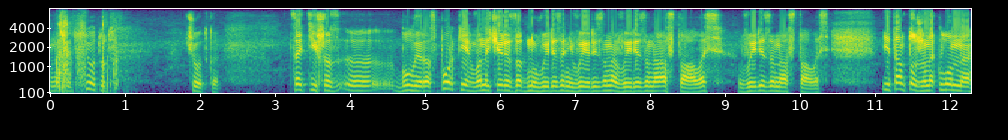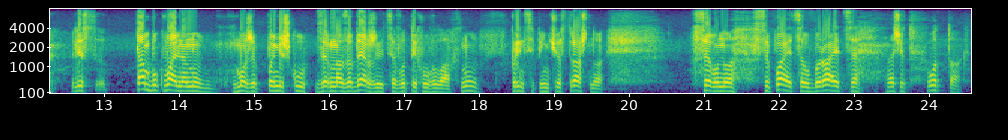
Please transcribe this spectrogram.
Значить, все тут чітко. Це ті, що е, були розпорки, вони через одну вирізані, вирізана, вирізана, осталась, вирізана, осталась. І там теж наклонна ліс. Там буквально, ну, може, по мішку зерна задержується в отих углах. Ну, в принципі, нічого страшного. Все воно сипається, убирається. Значить, от так.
